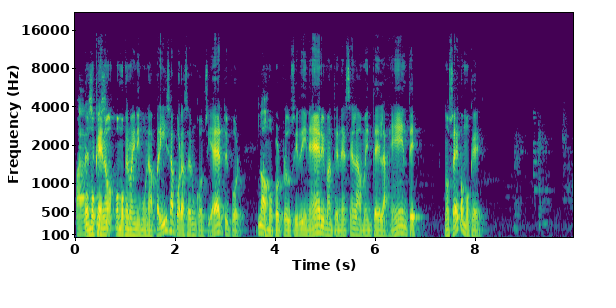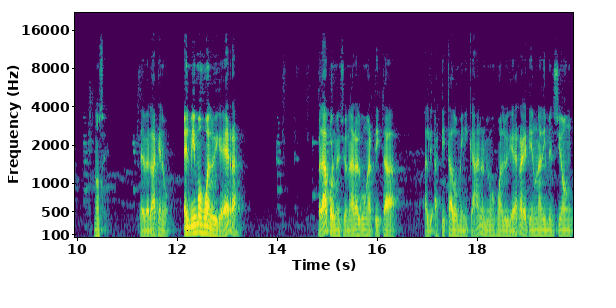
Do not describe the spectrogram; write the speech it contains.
como que, no, como que no hay ninguna prisa por hacer un concierto y por, como por producir dinero y mantenerse en la mente de la gente. No sé, como que. No sé. De verdad que no. El mismo Juan Luis Guerra. ¿Verdad? Por mencionar algún artista, artista dominicano, el mismo Juan Luis Guerra, que tiene una dimensión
